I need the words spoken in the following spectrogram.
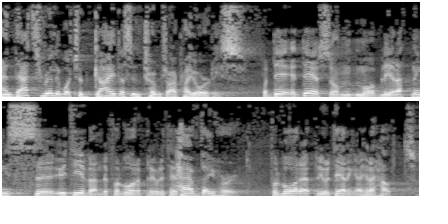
And that's really what should guide us in terms of our priorities. Og det er det som må bli retningsutgivende for våre prioriteringer. Have they heard? For våre prioriteringer har de hørt.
